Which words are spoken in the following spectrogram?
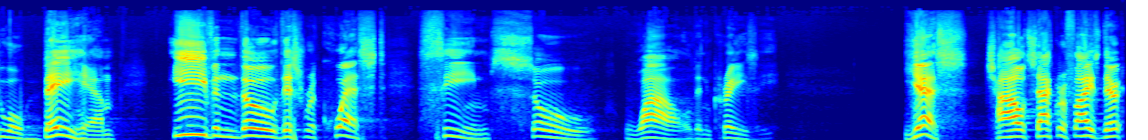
to obey him, even though this request seems so wild and crazy. Yes, child sacrifice there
